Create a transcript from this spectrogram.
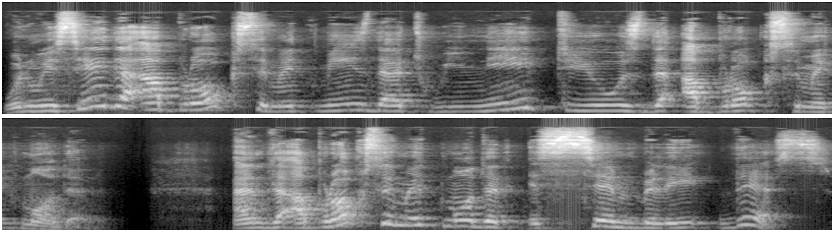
When we say the approximate means that we need to use the approximate model and the approximate model is simply this.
